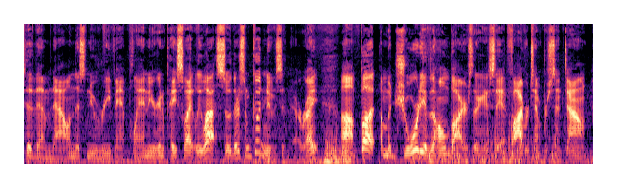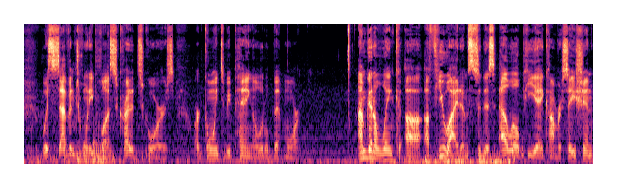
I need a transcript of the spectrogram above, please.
to them now in this new revamp plan, and you're going to pay slightly less. So there's some good news in there, right? Um, but a majority of the home buyers that are going to stay at 5 or 10% down with 720 plus credit scores are going to be paying a little bit more. I'm going to link uh, a few items to this LLPA conversation.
